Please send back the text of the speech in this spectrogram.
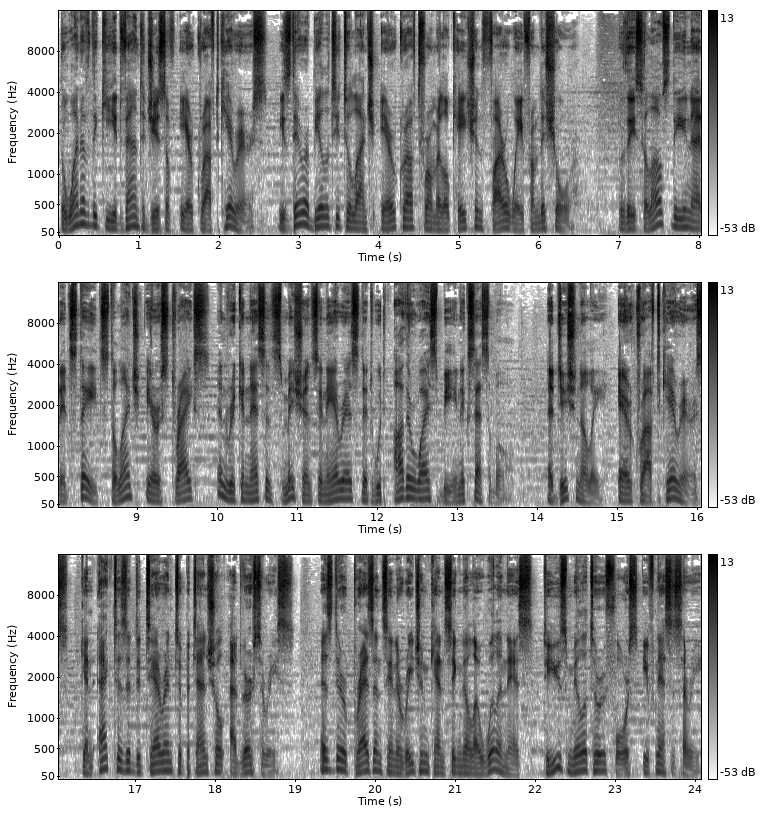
One of the key advantages of aircraft carriers is their ability to launch aircraft from a location far away from the shore. This allows the United States to launch airstrikes and reconnaissance missions in areas that would otherwise be inaccessible. Additionally, aircraft carriers can act as a deterrent to potential adversaries, as their presence in a region can signal a willingness to use military force if necessary.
